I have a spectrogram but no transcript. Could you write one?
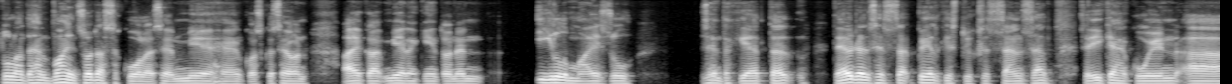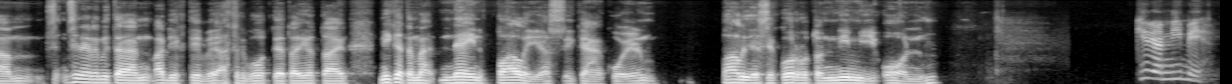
tullaan tähän vain sodassa kuolleeseen mieheen, koska se on aika mielenkiintoinen ilmaisu sen takia, että täydellisessä pelkistyksessänsä se ikään kuin, ähm, siinä ei ole mitään adjektiiveja, attribuutteja tai jotain, mikä tämä näin paljas ikään kuin paljas ja koroton nimi on? Kirjan nimi,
